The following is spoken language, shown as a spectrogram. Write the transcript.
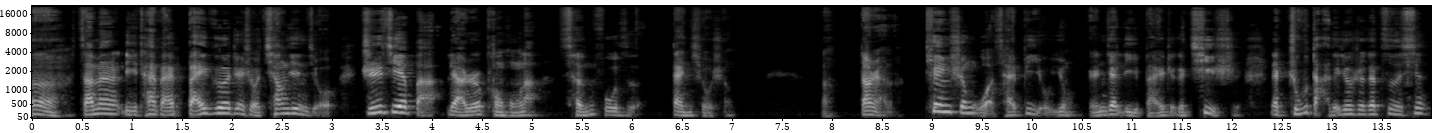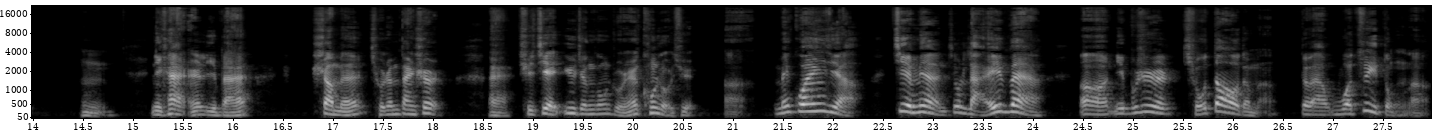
嗯，咱们李太白白哥这首《将进酒》，直接把俩人捧红了。岑夫子、丹丘生。啊，当然了，天生我材必有用。人家李白这个气势，那主打的就是个自信。嗯，你看人李白上门求人办事儿，哎，去见玉真公主，人家空手去啊，没关系啊，见面就来呗，啊，你不是求道的吗？对吧？我最懂了，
